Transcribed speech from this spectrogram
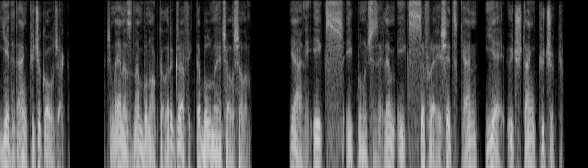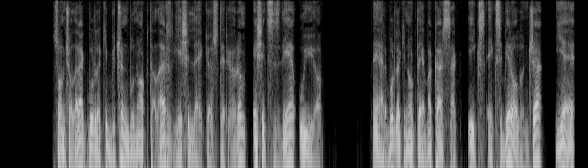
7'den küçük olacak. Şimdi en azından bu noktaları grafikte bulmaya çalışalım. Yani x, ilk bunu çizelim, x 0'a eşitken, y 3'ten küçük. Sonuç olarak buradaki bütün bu noktalar, yeşille gösteriyorum, eşitsizliğe uyuyor. Eğer buradaki noktaya bakarsak, x eksi 1 olunca, y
